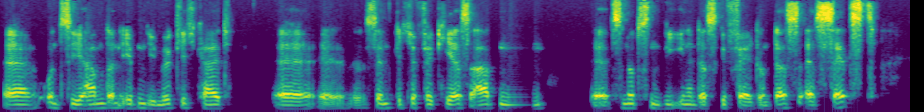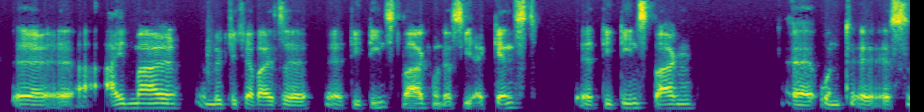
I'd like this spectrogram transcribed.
Äh, und sie haben dann eben die Möglichkeit, äh, äh, sämtliche Verkehrsarten äh, zu nutzen, wie ihnen das gefällt. Und das ersetzt äh, einmal möglicherweise äh, die Dienstwagen oder sie ergänzt äh, die Dienstwagen. Äh, und äh, es,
